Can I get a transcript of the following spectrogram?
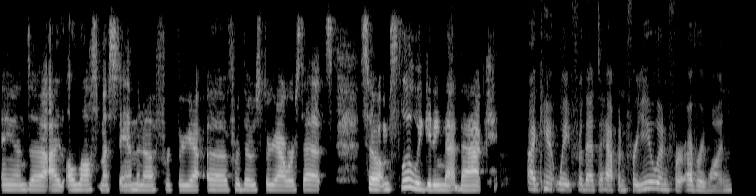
and uh, I, I, lost my stamina for three uh, for those three-hour sets. So I'm slowly getting that back. I can't wait for that to happen for you and for everyone,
